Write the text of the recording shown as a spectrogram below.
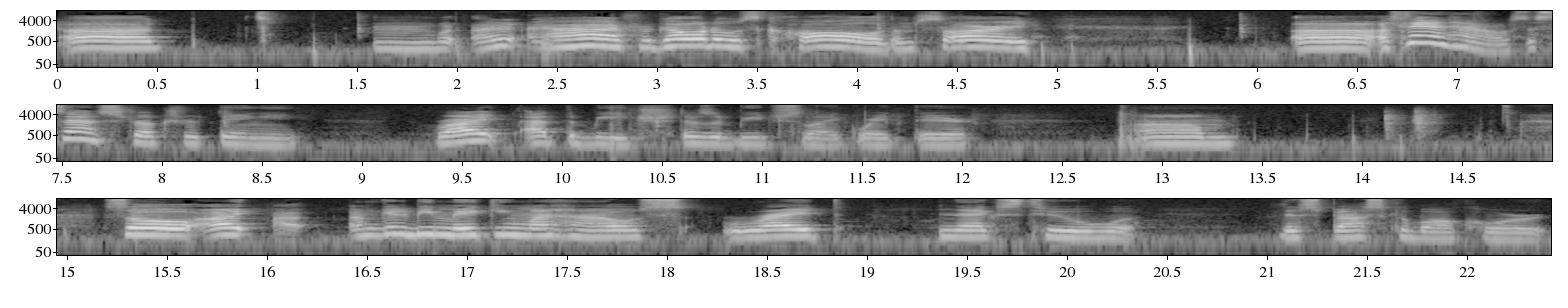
uh, mm, what, I, ah, I forgot what it was called. I'm sorry. Uh, a sand house, a sand structure thingy, right at the beach. There's a beach like right there. Um, so I, I I'm gonna be making my house right next to this basketball court,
